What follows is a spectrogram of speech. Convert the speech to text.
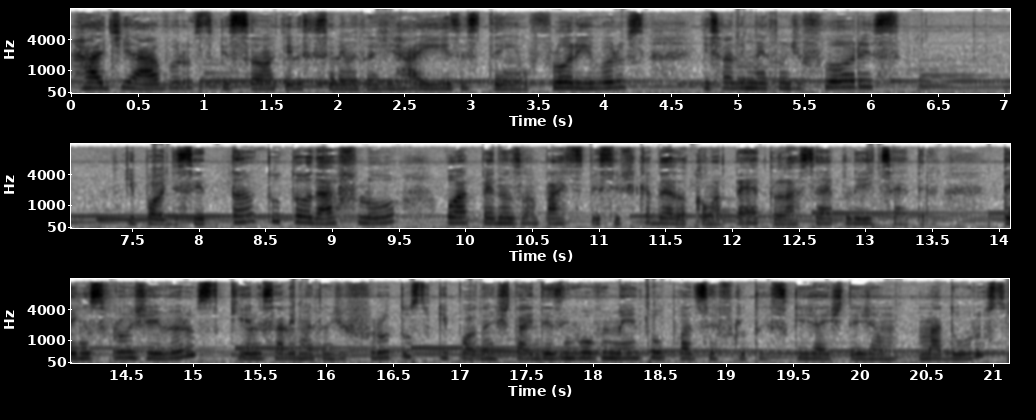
radiávoros, que são aqueles que se alimentam de raízes, tem o florívoros, que se alimentam de flores, que pode ser tanto toda a flor ou apenas uma parte específica dela, como a pétala, a sépia, etc. Tem os frugívoros, que eles se alimentam de frutos que podem estar em desenvolvimento ou podem ser frutos que já estejam maduros.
